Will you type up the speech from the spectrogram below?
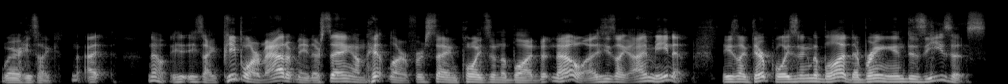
where he's like, I. No, he's like, people are mad at me. They're saying I'm Hitler for saying poison the blood. But no, uh, he's like, I mean it. He's like, they're poisoning the blood. They're bringing in diseases.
